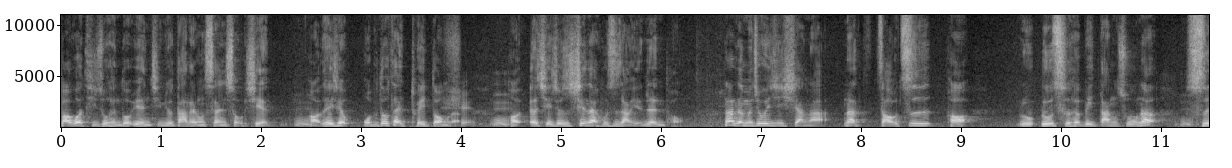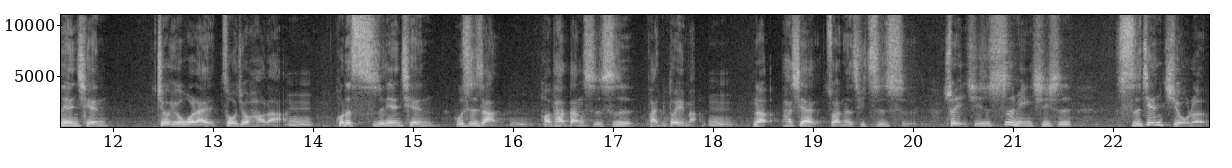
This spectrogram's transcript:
包括提出很多愿景，就大台中三手线，好那些我们都在推动了，好，而且就是现在胡市长也认同，那人们就会去想啊，那早知哈。如如此何必当初？那十年前就由我来做就好了。嗯，或者十年前胡市长，嗯，好，他当时是反对嘛。嗯，那他现在转而去支持，所以其实市民其实时间久了，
